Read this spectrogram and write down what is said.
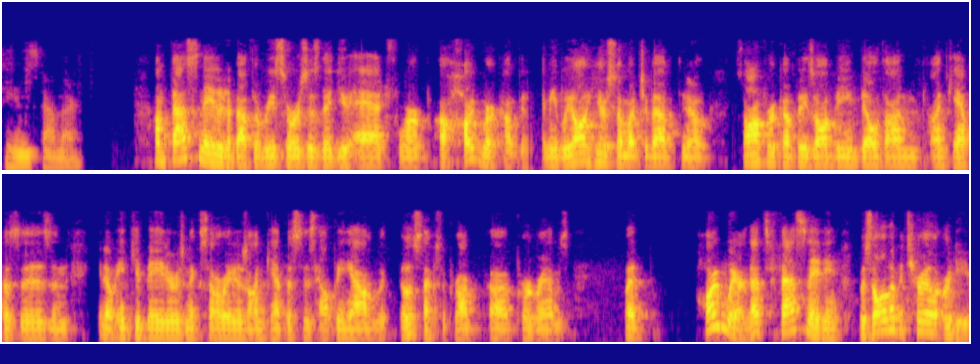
teams down there. I'm fascinated about the resources that you had for a hardware company. I mean, we all hear so much about, you know, software companies all being built on on campuses and you know incubators and accelerators on campuses helping out with those types of pro, uh, programs. But hardware that's fascinating. Was all the material already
